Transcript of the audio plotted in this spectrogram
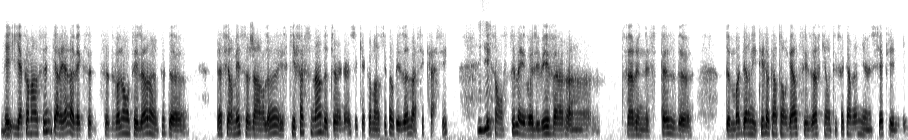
Mais il a commencé une carrière avec cette, volonté-là, un peu de d'affirmer ce genre-là. Et ce qui est fascinant de Turner, c'est qu'il a commencé par des œuvres assez classiques mm-hmm. et son style a évolué vers, vers une espèce de, de modernité. Là, quand on regarde ces œuvres qui ont été faites quand même il y a un siècle et demi,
